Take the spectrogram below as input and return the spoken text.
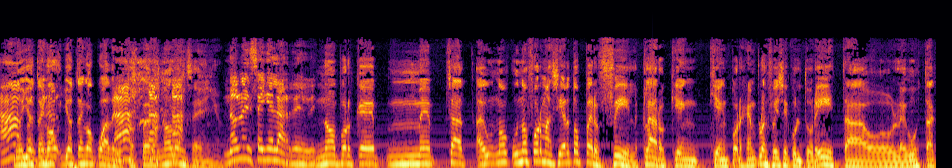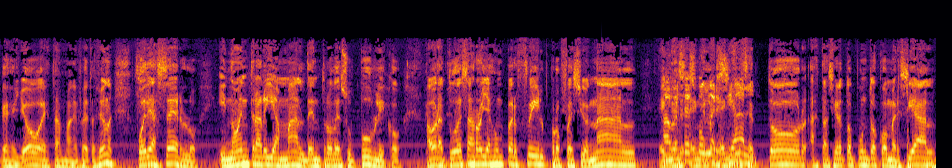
ah, no, yo tengo, yo tengo cuadritos, ah. pero no lo enseño. No lo enseña en las redes. No, porque me, o sea, uno, uno forma cierto perfil. Claro, quien, quien, por ejemplo, es fisiculturista o le gusta, qué sé yo, estas manifestaciones, puede hacerlo y no entraría mal dentro de su público. Ahora, tú desarrollas un perfil profesional, en, a veces el, en, comercial. en el sector, hasta cierto punto comercial.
